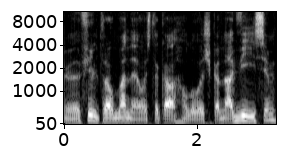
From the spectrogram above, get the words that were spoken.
е, фільтра в мене ось така головочка на 8.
